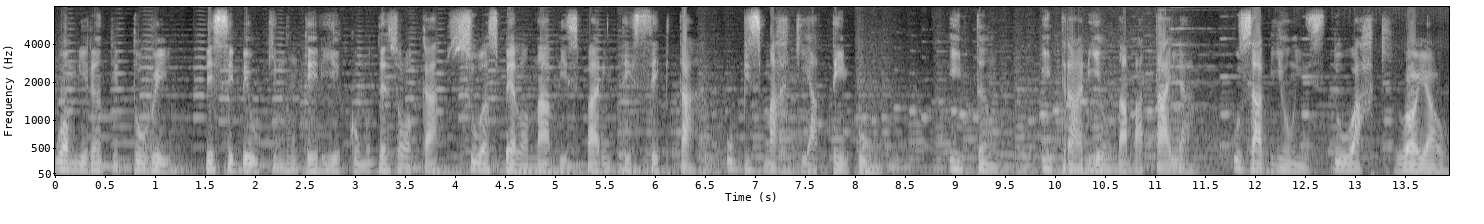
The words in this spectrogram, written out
O almirante Turvey percebeu que não teria como deslocar suas belonaves para interceptar o Bismarck a tempo. Então entrariam na batalha os aviões do Ark Royal.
